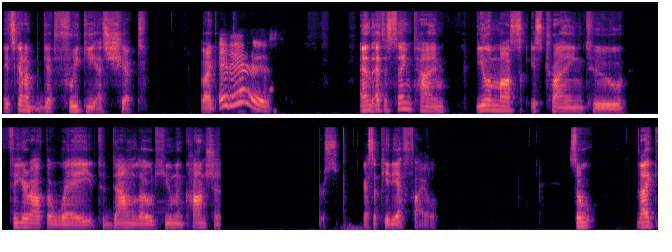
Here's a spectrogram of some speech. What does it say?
It's gonna get freaky as shit. Like it is. And at the same time, Elon Musk is trying to figure out the way to download human consciousness as a PDF file. So, like,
